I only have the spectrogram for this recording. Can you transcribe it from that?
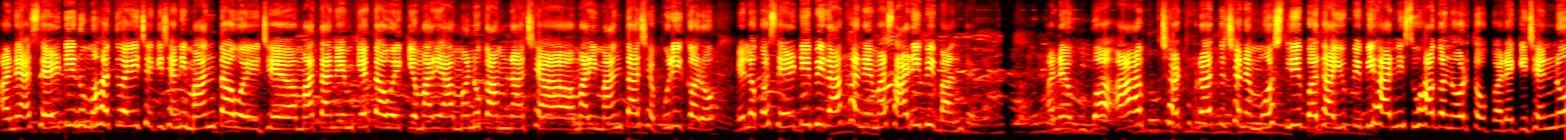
અને આ શેરડીનું મહત્વ એ છે કે જેની માનતા હોય જે માતાને એમ કહેતા હોય કે અમારી આ મનોકામના છે આ અમારી માનતા છે પૂરી કરો. એ લોકો શેરડી બી રાખે ને એમાં સાડી બી બાંધે. અને આ છઠ વ્રત છે ને મોસ્ટલી બધા યુપી બિહારની સુહાગન ઓરતો કરે કે જેમનો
